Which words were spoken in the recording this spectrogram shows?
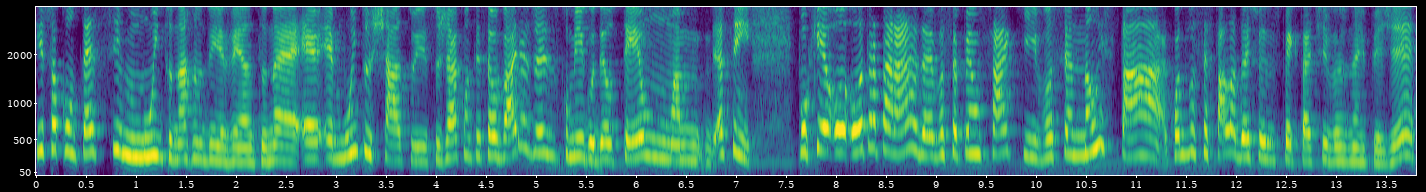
Isso acontece muito narrando em evento, né? É, é muito chato isso. Já aconteceu várias vezes comigo de eu ter uma. Assim, porque outra parada é você pensar que você não está. Quando você fala das suas expectativas no RPG,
